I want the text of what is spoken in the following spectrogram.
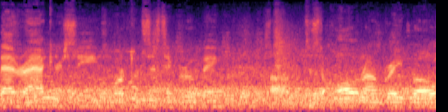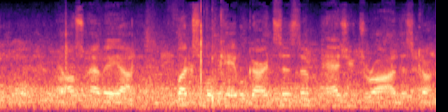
better accuracy, more consistent grouping, um, just an all-around great bow. We also have a uh, flexible cable guard system. As you draw, this guard,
